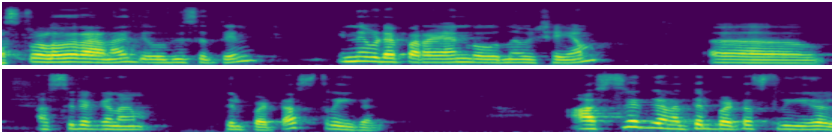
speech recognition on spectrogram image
അസ്ട്രോളജറാണ് ജ്യോതിസത്യൻ ഇന്നിവിടെ പറയാൻ പോകുന്ന വിഷയം അസുരഗണത്തിൽപ്പെട്ട സ്ത്രീകൾ. അസുരഗണത്തിൽപ്പെട്ട സ്ത്രീകൾ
